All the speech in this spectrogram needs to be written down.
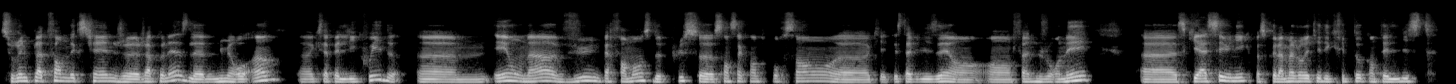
sur une plateforme d'exchange japonaise, la numéro 1, qui s'appelle Liquid, et on a vu une performance de plus 150% qui a été stabilisée en, en fin de journée. Euh, ce qui est assez unique parce que la majorité des cryptos, quand elles listent,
